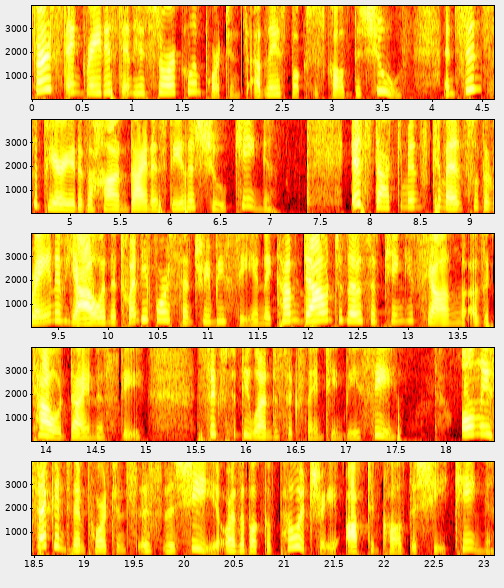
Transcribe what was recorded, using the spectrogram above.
First and greatest in historical importance of these books is called the Shu, and since the period of the Han dynasty the Shu king. Its documents commence with the reign of Yao in the twenty fourth century B.C., and they come down to those of King Hsiang of the Cao dynasty, 651 to 619 B.C. Only second in importance is the Shi, or the Book of Poetry, often called the Shi King.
